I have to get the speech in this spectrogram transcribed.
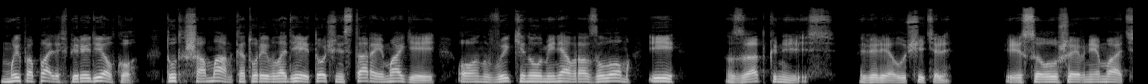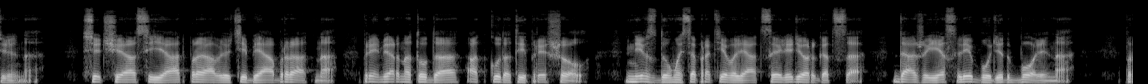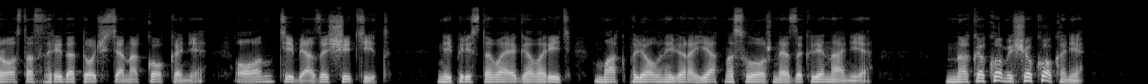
«Мы попали в переделку. Тут шаман, который владеет очень старой магией. Он выкинул меня в разлом и...» «Заткнись», — велел учитель. «И слушай внимательно. Сейчас я отправлю тебя обратно, примерно туда, откуда ты пришел. Не вздумай сопротивляться или дергаться даже если будет больно. Просто сосредоточься на коконе, он тебя защитит. Не переставая говорить, маг плел невероятно сложное заклинание. «На каком еще коконе?»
